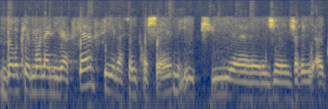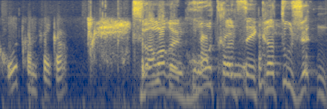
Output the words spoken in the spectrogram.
Donc, mon anniversaire, c'est la semaine prochaine et puis euh, j'aurai un gros 35 ans. Tu vas Et avoir un gros 35 ans tout jeune.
